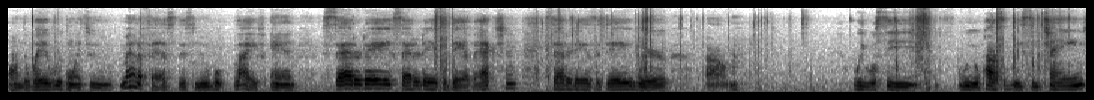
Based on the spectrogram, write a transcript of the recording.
on the way we're going to manifest this new life. And Saturday, Saturday is a day of action. Saturday is a day where um, we will see, we will possibly see change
